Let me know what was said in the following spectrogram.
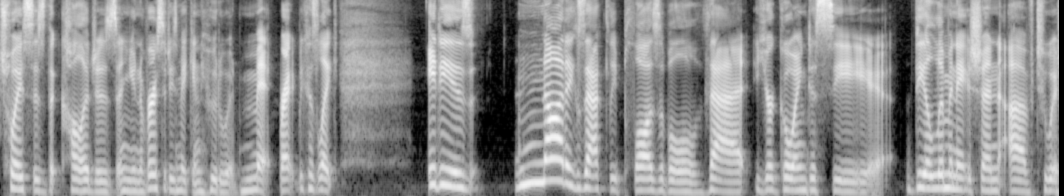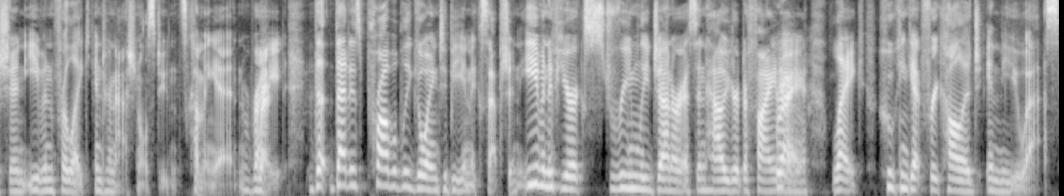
choices that colleges and universities make in who to admit right? Because like it is not exactly plausible that you're going to see the elimination of tuition even for like international students coming in, right? right. Th- that is probably going to be an exception, even if you're extremely generous in how you're defining right. like who can get free college in the US.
